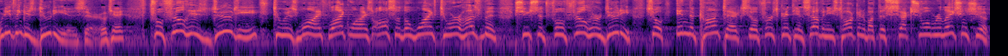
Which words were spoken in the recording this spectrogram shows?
what do you think his duty is there? Okay. Fulfill his duty to his wife. Likewise, also the wife to her husband. She should fulfill her duty. So, in the context of 1 Corinthians 7, he's talking about the sexual relationship.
